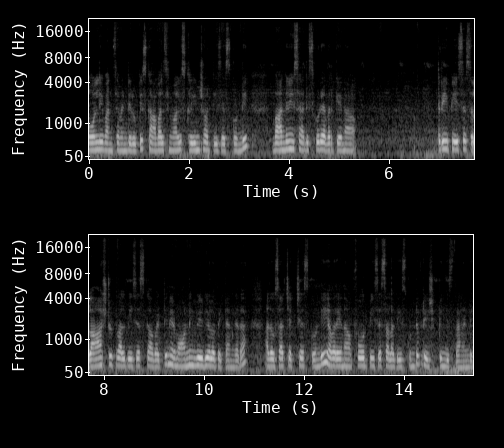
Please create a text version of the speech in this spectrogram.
ఓన్లీ వన్ సెవెంటీ రూపీస్ కావాల్సిన వాళ్ళు స్క్రీన్ షాట్ తీసేసుకోండి. బాందినీ శారీస్ కూడా ఎవరికైనా three pieces last twelve pieces కాబట్టి నేను మార్నింగ్ వీడియోలో పెట్టాను కదా అది ఒకసారి చెక్ చేసుకోండి. ఎవరైనా ఫోర్ పీసెస్ అలా తీసుకుంటే ఫ్రీ షిప్పింగ్ ఇస్తానండి.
